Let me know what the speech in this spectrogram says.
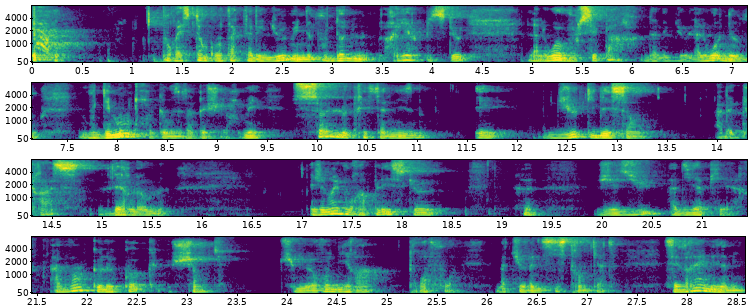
pour rester en contact avec Dieu, mais ne vous donnent rien, puisque la loi vous sépare d'avec Dieu. La loi ne vous, vous démontre que vous êtes un pécheur. Mais seul le christianisme est Dieu qui descend avec grâce vers l'homme. Et j'aimerais vous rappeler ce que Jésus a dit à Pierre. Avant que le coq chante, tu me renieras trois fois. Matthieu 26, 34. C'est vrai, mes amis,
